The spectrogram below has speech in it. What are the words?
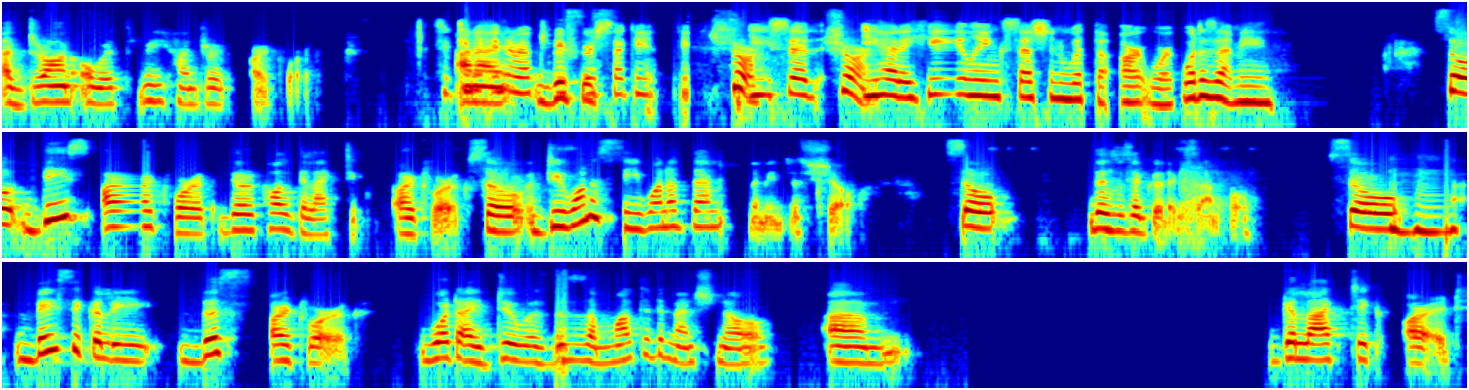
I've drawn over 300 artwork. So can and I interrupt you for is, a second? Sure. You said sure. you had a healing session with the artwork. What does that mean? So these artwork, they're called galactic artwork. So do you want to see one of them? Let me just show. So this is a good example. So mm-hmm. basically, this artwork, what I do is this is a multidimensional um, galactic art,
